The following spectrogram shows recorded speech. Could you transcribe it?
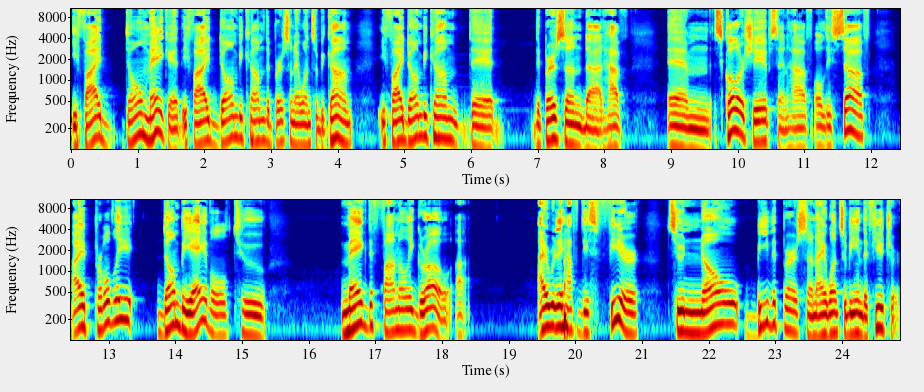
if i don't make it if i don't become the person i want to become if i don't become the the person that have um, scholarships and have all this stuff i probably don't be able to make the family grow. Uh, I really have this fear to know, be the person I want to be in the future.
